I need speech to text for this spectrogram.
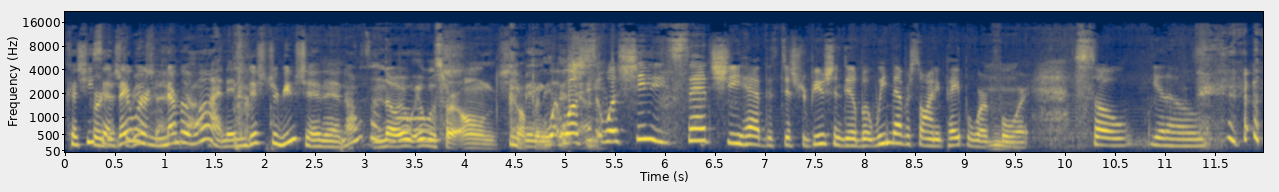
Because she For said they were number yeah. one in distribution, and I was like, No, it, it was her own company. been- that Well, she- well, she said she had this distribution deal, but we never saw any paperwork mm. for it. So, you know,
